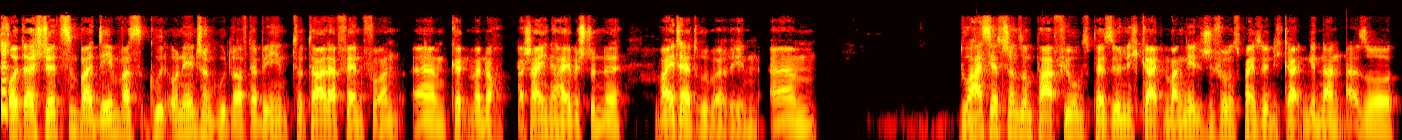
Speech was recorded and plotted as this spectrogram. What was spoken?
unterstützen bei dem, was gut ohnehin schon gut läuft. Da bin ich ein totaler Fan von. Ähm, könnten wir noch wahrscheinlich eine halbe Stunde weiter drüber reden. Ähm, du hast jetzt schon so ein paar Führungspersönlichkeiten, magnetische Führungspersönlichkeiten genannt. Also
